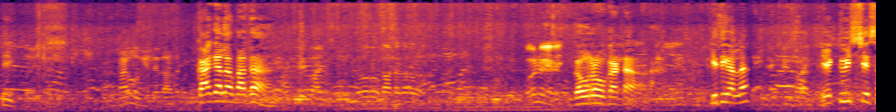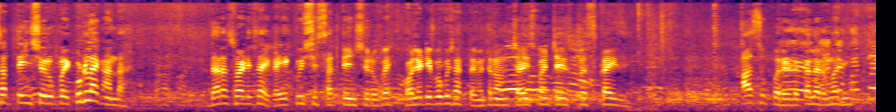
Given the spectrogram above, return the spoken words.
ठीक. काय गेला हो काका? गौरव काटा. किती घाला एकवीसशे सत्याऐंशी रुपये. कुठला आहे कांदा? दरसवाडीचा आहे का? एकवीसशे सत्याऐंशी रुपये. क्वालिटी बघू शकता मित्रांनो. चाळीस पंचेचाळीस प्लस काहीच हा सुपर रेड कलरमध्ये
